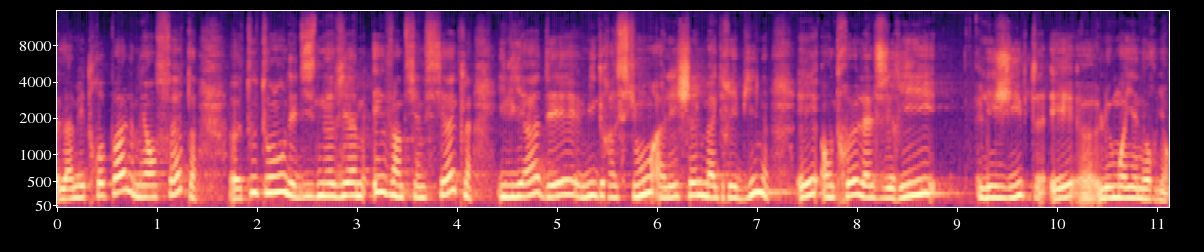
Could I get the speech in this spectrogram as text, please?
la métropole. Mais en fait, tout au long des 19e et 20e siècles, il y a des migrations à l'échelle maghrébine et entre l'Algérie, l'Égypte et euh, le Moyen-Orient.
